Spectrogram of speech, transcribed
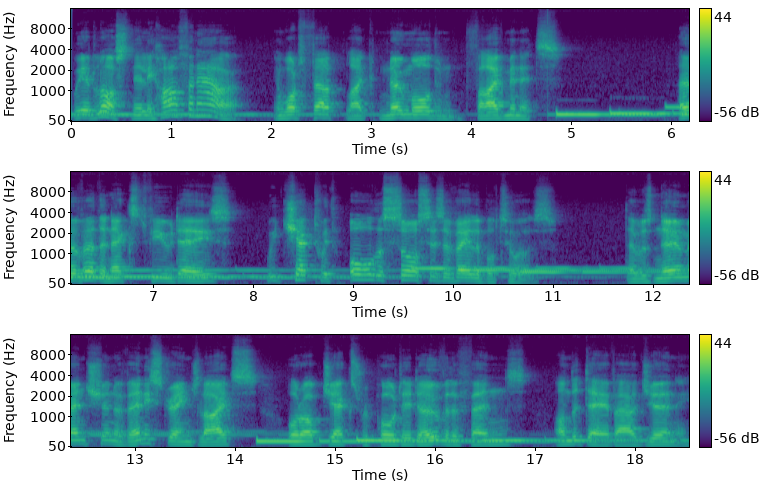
we had lost nearly half an hour in what felt like no more than five minutes. Over the next few days, we checked with all the sources available to us. There was no mention of any strange lights or objects reported over the fens on the day of our journey.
